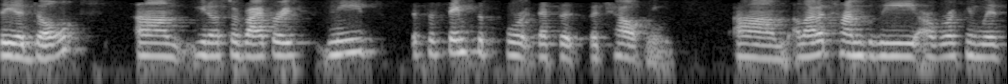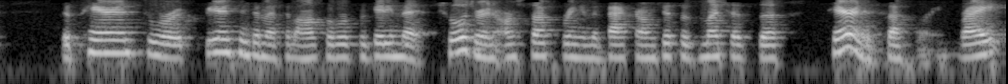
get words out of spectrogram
the adult, um, you know, survivors need it's the same support that the, the child needs. Um, a lot of times we are working with the parents who are experiencing domestic violence, but we're forgetting that children are suffering in the background just as much as the parent is suffering, right?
